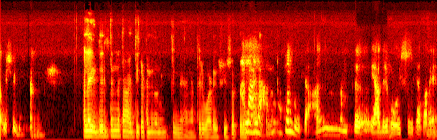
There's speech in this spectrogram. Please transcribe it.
ആവശ്യമില്ല. അല്ല ഇതിൽ തന്നെ താഴ്ത്തിക്കെട്ടലുകളും പിന്നെ അങ്ങനത്തെ ഒരുപാട് ഇഷ്യൂസ് ഒക്കെ അതൊന്നുമില്ല. അത് നമുക്ക് യാതൊരു വോയിസും ഇല്ല പറയാൻ.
